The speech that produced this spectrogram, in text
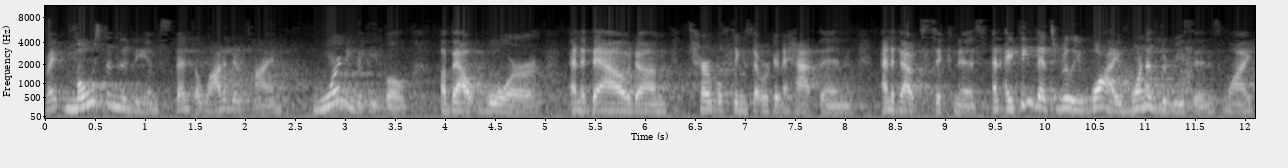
right? Most of the Nevi'im spent a lot of their time warning the people about war and about um, terrible things that were going to happen and about sickness. And I think that's really why, one of the reasons why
